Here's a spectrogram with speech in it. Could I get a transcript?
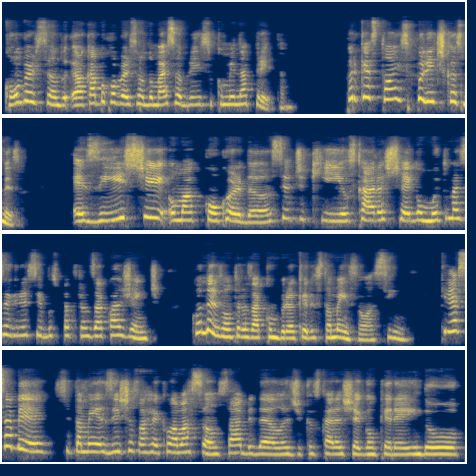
conversando, eu acabo conversando mais sobre isso com mina preta, por questões políticas mesmo. Existe uma concordância de que os caras chegam muito mais agressivos pra transar com a gente. Quando eles vão transar com branco, eles também são assim? Queria saber se também existe essa reclamação, sabe, delas, de que os caras chegam querendo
